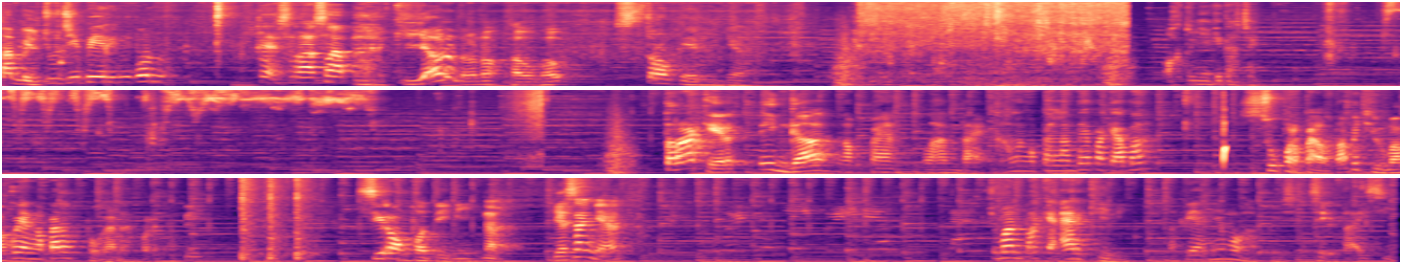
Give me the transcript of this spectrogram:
Sambil cuci piring pun kayak serasa bahagia loh no, bau-bau stroberinya. Waktunya kita cek. Terakhir, tinggal ngepel lantai. Kalau ngepel lantai pakai apa? Super pel. Tapi di rumahku yang ngepel bukan aku, tapi si robot ini. Nah, biasanya cuman pakai air gini. Tapi airnya mau habis, sih tak isi.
